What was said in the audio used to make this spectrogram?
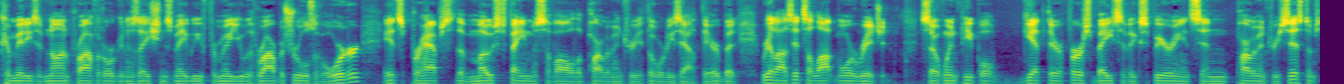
committees of nonprofit organizations may be familiar with Robert's Rules of Order. It's perhaps the most famous of all the parliamentary authorities out there, but realize it's a lot more rigid. So when people get their first base of experience in parliamentary systems,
